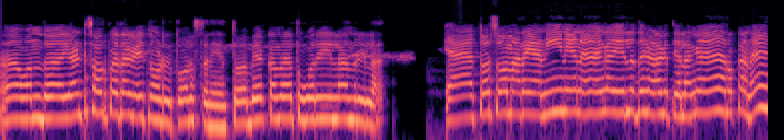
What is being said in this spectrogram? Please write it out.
ಒಂದು ಎಂಟು ಸಾವಿರ ರೂಪಾಯಿದಾಗ ಐತೆ ನೋಡ್ರಿ ತೋರಿಸ್ತೀನಿ ತೋ, ಬೇಕಂದ್ರೆ ತಗೋರಿ ಇಲ್ಲ ಅಂದ್ರೆ ಇಲ್ಲ. ಯಾ, ತೋರ್ಸೋ ಮಾರಯ್ಯ ನೀನೇನು ಹಂಗ ಇಲ್ಲದ ಹೇಳಕತ್ತಿಯಲ್ಲ ಹಂಗೆ ರೊಕ್ಕನೇ?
